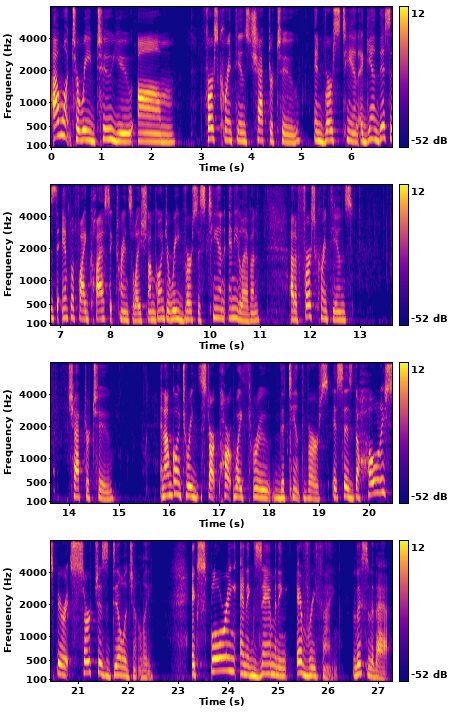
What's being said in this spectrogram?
I want to read to you um, 1 Corinthians chapter 2 and verse 10. Again, this is the Amplified Classic Translation. I'm going to read verses 10 and 11 out of 1 Corinthians chapter 2. And I'm going to read, start partway through the 10th verse. It says, The Holy Spirit searches diligently, exploring and examining everything. Listen to that.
